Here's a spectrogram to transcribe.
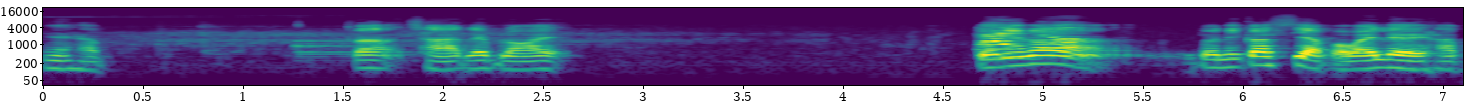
เนี่ยครับ ก็ชาร์จเรียบร้อย ตัวนี้ก็ตัวนี้ก็เสียบเอาไว้เลยครับ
